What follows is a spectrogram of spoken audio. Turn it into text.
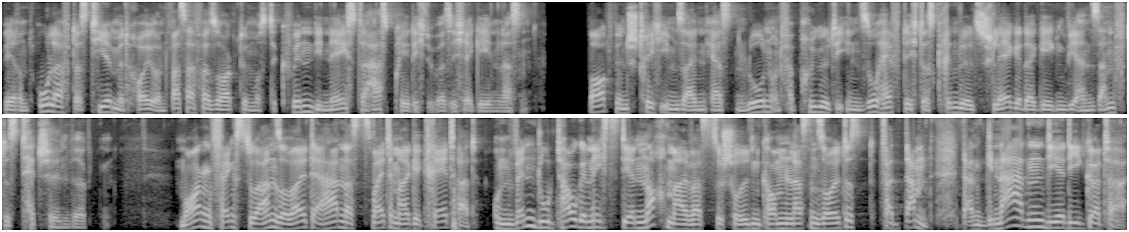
Während Olaf das Tier mit Heu und Wasser versorgte, musste Quinn die nächste Hasspredigt über sich ergehen lassen. Bordwind strich ihm seinen ersten Lohn und verprügelte ihn so heftig, dass Grindels Schläge dagegen wie ein sanftes Tätscheln wirkten. Morgen fängst du an, sobald der Hahn das zweite Mal gekräht hat. Und wenn du Taugenichts dir nochmal was zu Schulden kommen lassen solltest, verdammt, dann gnaden dir die Götter.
